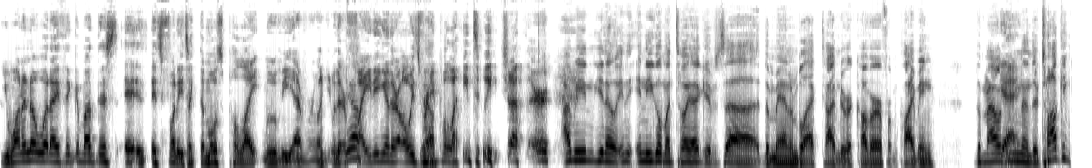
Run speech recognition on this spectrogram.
You want to know what I think about this? It, it's funny. It's like the most polite movie ever. Like they're Yeah. fighting and they're always very Yeah. polite to each other. I mean, you know, in, Inigo Montoya gives uh, the man in black time to recover from climbing the mountain, Yeah. and they're talking.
